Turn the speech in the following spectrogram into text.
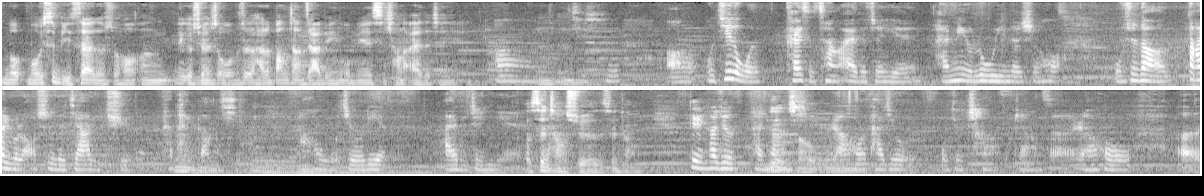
某某一次比赛的时候，嗯，那个选手我们是他的帮唱嘉宾，我们也一起唱了《爱的真言》。哦，其实，呃，我记得我开始唱《爱的真言》还没有录音的时候，我是到大有老师的家里去的，他弹钢琴，然后我就练《爱的真言呃，》，现场学的，现场。对，他就弹钢琴，然后他就我就唱这样子，然后呃，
